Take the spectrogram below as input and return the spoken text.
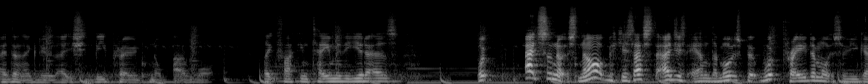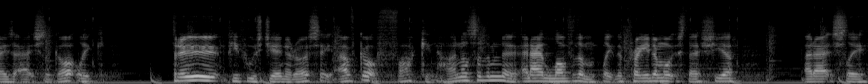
I don't agree with that. You should be proud no matter what, like fucking time of the year it is. What? Actually, no, it's not because that's I just earned emotes. But what Pride emotes have you guys actually got? Like through people's generosity, I've got fucking hundreds of them now, and I love them. Like the Pride emotes this year are actually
